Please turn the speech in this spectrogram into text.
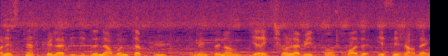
On espère que la visite de Narbonne t'a plu. Et maintenant, direction l'abbaye de Fontfroide et ses jardins.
